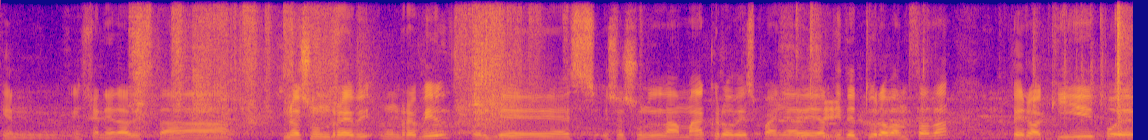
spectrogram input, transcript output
que en, en general está, no es un, revi- un rebuild, porque es- eso es un- la macro de España de sí. arquitectura avanzada, pero aquí puede-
